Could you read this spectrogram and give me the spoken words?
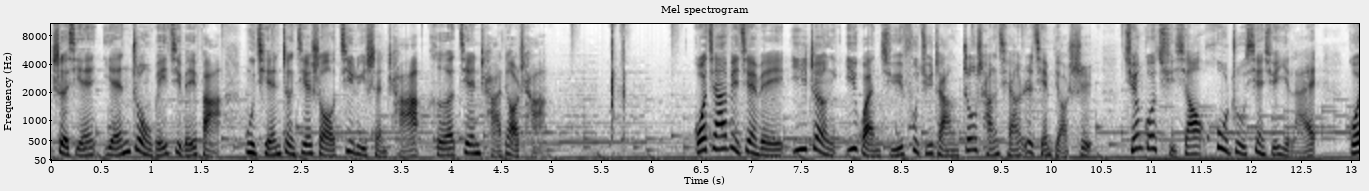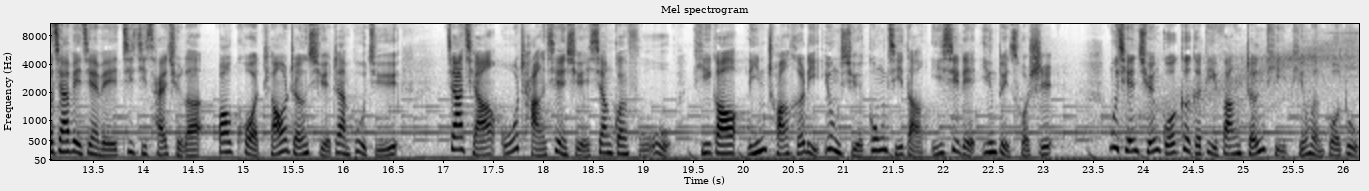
涉嫌严重违纪违法，目前正接受纪律审查和监察调查。国家卫健委医政医管局副局长周长强日前表示，全国取消互助献血以来，国家卫健委积极采取了包括调整血站布局。加强无偿献血相关服务，提高临床合理用血供给等一系列应对措施。目前全国各个地方整体平稳过渡。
